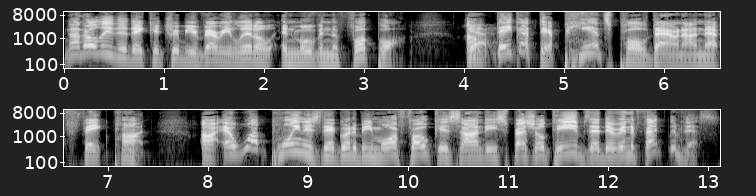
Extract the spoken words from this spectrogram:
Not only did they contribute very little in moving the football, um, Yeah. they got their pants pulled down on that fake punt. Uh, at what point is there going to be more focus on these special teams and their ineffectiveness?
